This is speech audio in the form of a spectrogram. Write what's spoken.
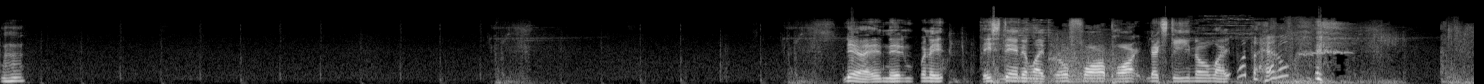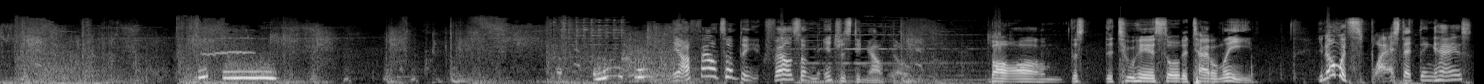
Hmm Yeah, and then when they they standing like real far apart, next thing you know, like what the hell? Yeah, I found something found something interesting out though about um the the two hand sword of Tatooine. You know how much splash that thing has?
